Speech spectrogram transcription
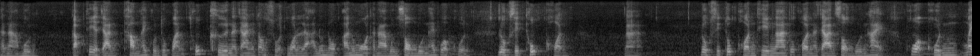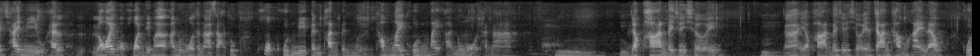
ทนาบุญ กับที่อาจารย์ทำให้คุณทุกวัน ทุกคืนอาจารย์จะต้องสวดมนต์และอนุโนอนุโมทนาบุญทรงบุญให้พวกคุณ ลูกศิษย์ทุกคนนะฮะลูกศิษย์ทุกคนทีมงานทุกคนอาจารย์ส่งบุญให้ผพวกคุณไม่ใช่มีอยู่แค่ร้อยกว่าคนที่มาอนุโมทนาสาธุพวกคุณมีเป็นพันเป็นหมื่นทำไมคุณไม่อนุโมทนาอืมอย่าผ่านไปเฉยอืมๆนะอย่าผ่านไปเฉยๆอาจารย์ทำให้แล้ว คุณ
